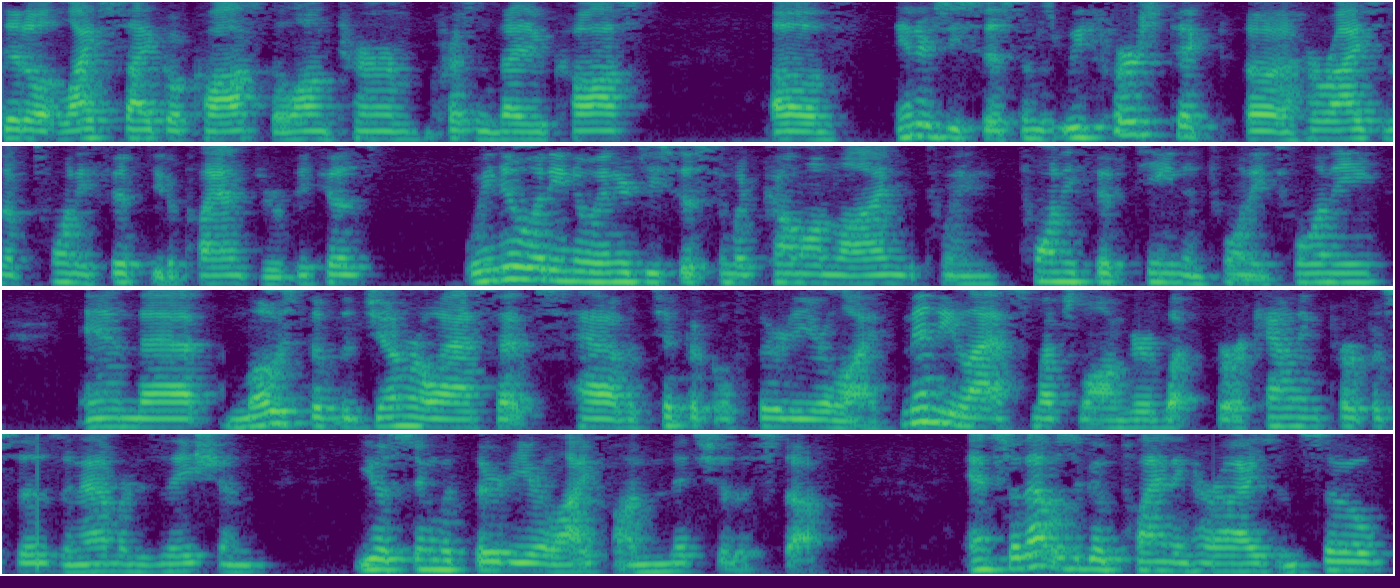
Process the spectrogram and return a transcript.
did a life cycle cost, a long term present value cost of energy systems, we first picked a horizon of 2050 to plan through because we knew any new energy system would come online between 2015 and 2020, and that most of the general assets have a typical 30 year life. Many last much longer, but for accounting purposes and amortization, you assume a 30 year life on niche of the stuff. And so that was a good planning horizon. So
